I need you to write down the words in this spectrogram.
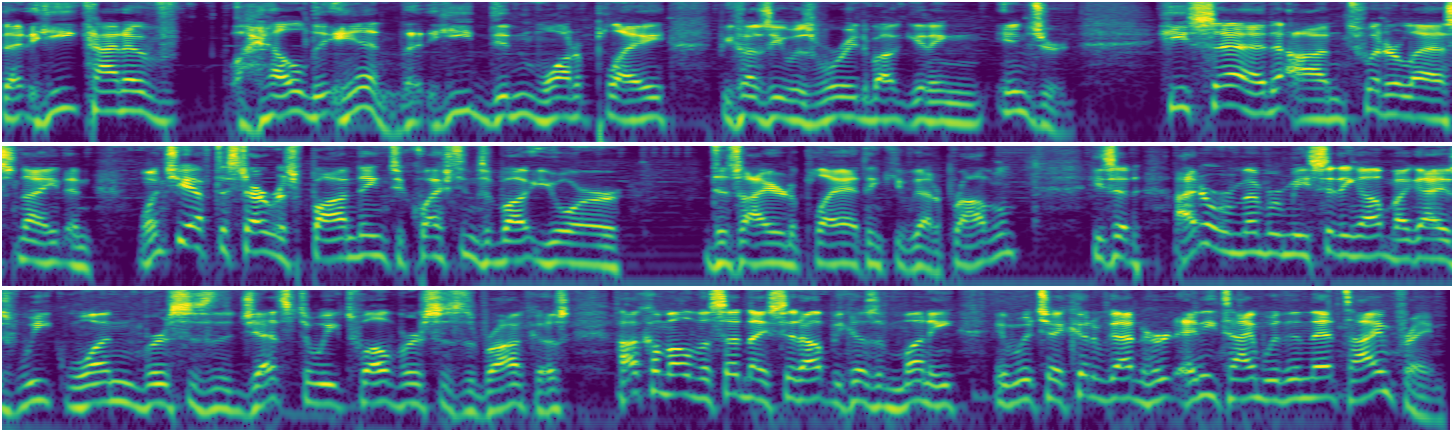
that he kind of held in, that he didn't want to play because he was worried about getting injured. He said on Twitter last night, and once you have to start responding to questions about your desire to play, I think you've got a problem. He said, I don't remember me sitting out my guys week one versus the Jets to week 12 versus the Broncos. How come all of a sudden I sit out because of money in which I could have gotten hurt anytime within that time frame?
